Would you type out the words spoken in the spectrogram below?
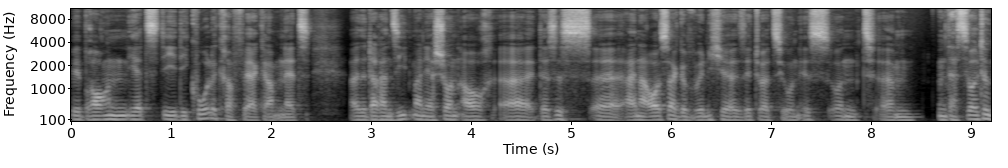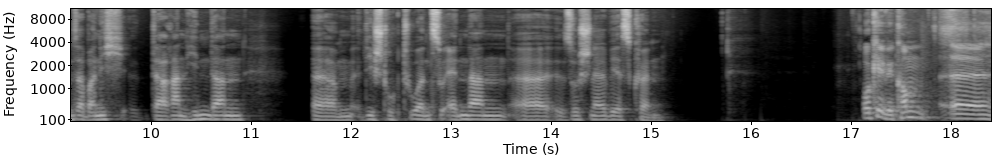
wir brauchen jetzt die, die Kohlekraftwerke am Netz. Also daran sieht man ja schon auch, äh, dass es äh, eine außergewöhnliche Situation ist. Und ähm, das sollte uns aber nicht daran hindern, ähm, die Strukturen zu ändern, äh, so schnell wir es können. Okay, wir kommen äh,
